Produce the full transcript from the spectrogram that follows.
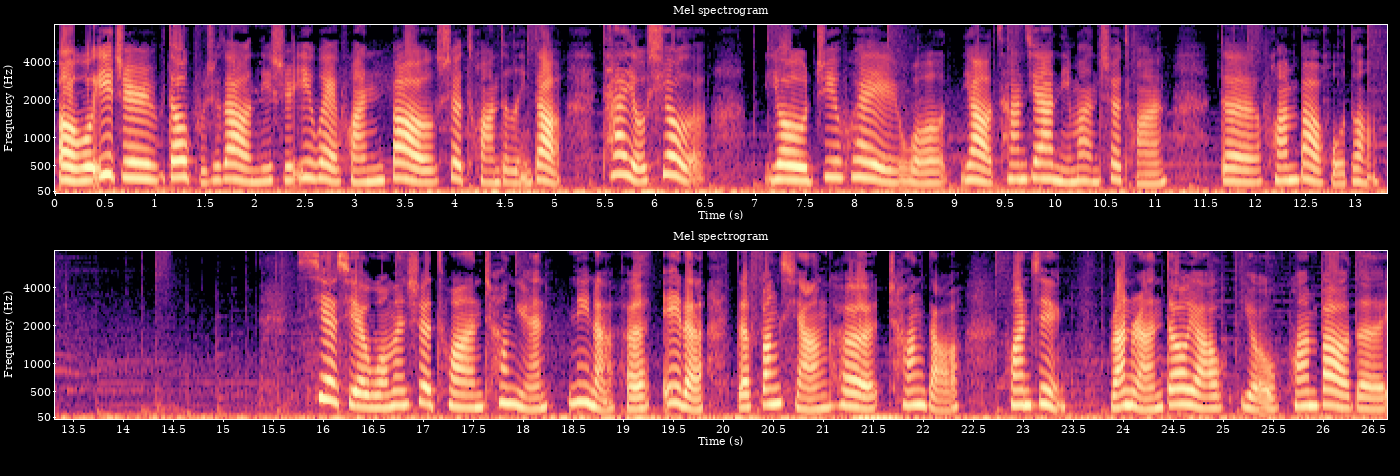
哦，我一直都不知道你是一位环保社团的领导，太优秀了！有机会我要参加你们社团的环保活动。谢谢我们社团成员 Nina 和 Ada 的分享和倡导。环境，人人都要有环保的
